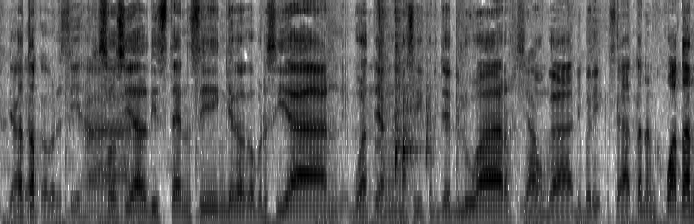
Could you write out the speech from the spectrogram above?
Jaga Tetap kebersihan. social distancing jaga kebersihan buat yang masih kerja di luar semoga diberi kesehatan dan kekuatan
